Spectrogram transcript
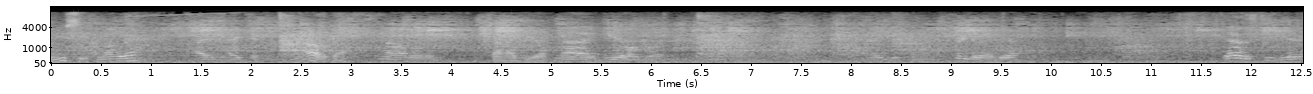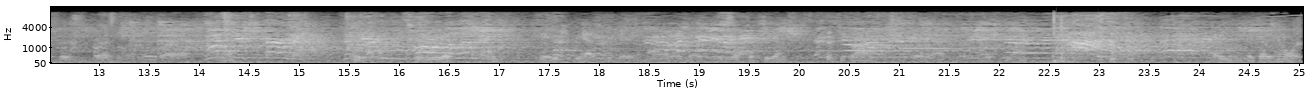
Can you see from over there? I, I can... Oh, okay. Not really... It's not ideal. Not ideal, but... I just, pretty good idea. Yeah, this TV actually is surprisingly good. Uh, Yeah, you should be happy with it. This is a 50 inch? 55. I didn't even think that was gonna work.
